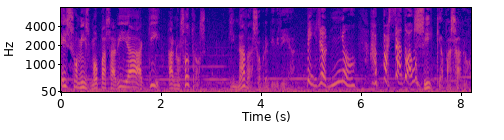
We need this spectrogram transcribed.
eso mismo pasaría aquí, a nosotros. Y nada sobreviviría. Pero no, ha pasado aún. Sí que ha pasado.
